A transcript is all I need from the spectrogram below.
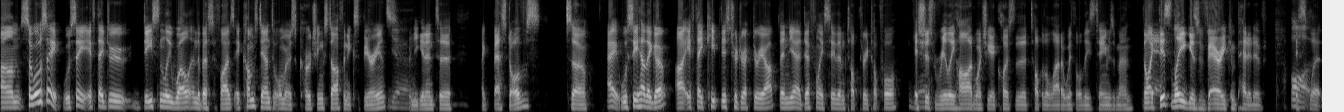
Um, so we'll see. We'll see if they do decently well in the best of fives. It comes down to almost coaching stuff and experience Yeah. when you get into like best ofs. So hey, we'll see how they go. Uh, if they keep this trajectory up, then yeah, definitely see them top three, top four. It's just really hard once you get close to the top of the ladder with all these teams, man. Like Yeah. this league is very competitive. Oh, split.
